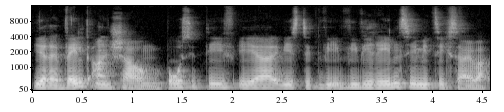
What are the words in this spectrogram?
ihre Weltanschauung, positiv eher, wie, ist die, wie, wie, wie reden sie mit sich selber,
